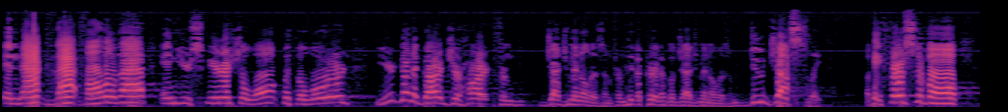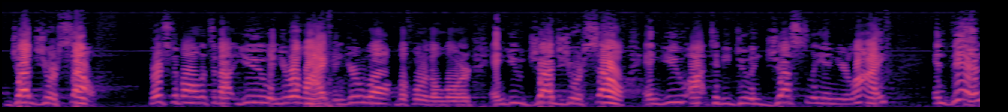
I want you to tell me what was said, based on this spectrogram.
enact that, follow that in your spiritual walk with the Lord, you're going to guard your heart from judgmentalism, from hypocritical judgmentalism. Do justly. Okay, first of all, judge yourself. First of all, it's about you and your life and your walk before the Lord, and you judge yourself, and you ought to be doing justly in your life. And then,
